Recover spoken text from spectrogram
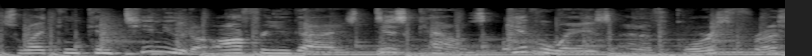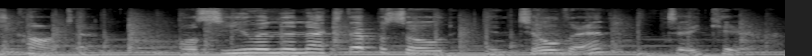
so I can continue to offer you guys discounts, giveaways, and of course, fresh content. I'll see you in the next episode. Until then, take care.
